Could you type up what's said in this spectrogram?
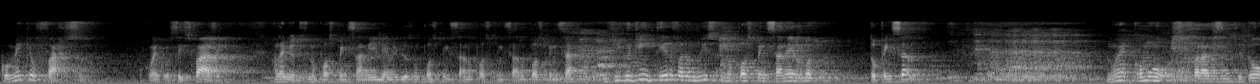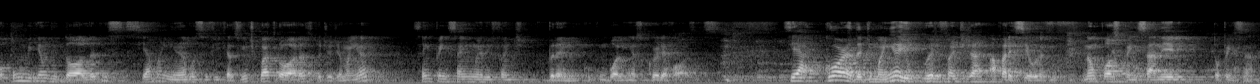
como é que eu faço? Como é que vocês fazem? Fala, meu Deus, não posso pensar nele, meu Deus, não posso pensar, não posso pensar, não posso pensar. E fico o dia inteiro falando isso, não posso pensar nele, estou pensando. Não é como se falasse assim, te dou um milhão de dólares se amanhã você fica às 24 horas do dia de amanhã sem pensar em um elefante branco com bolinhas cor-de-rosas. Você acorda de manhã e o elefante já apareceu, né? não posso pensar nele, estou pensando.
